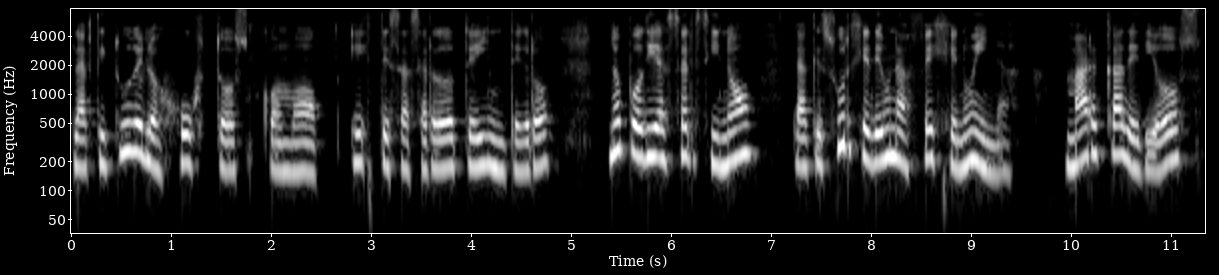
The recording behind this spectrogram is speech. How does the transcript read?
la actitud de los justos como este sacerdote íntegro no podía ser sino la que surge de una fe genuina, marca de Dios,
